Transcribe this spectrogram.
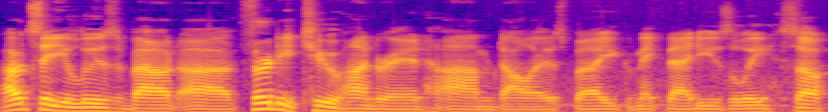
I would say you lose about uh, 3,200 um, dollars, but you can make that easily. So,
